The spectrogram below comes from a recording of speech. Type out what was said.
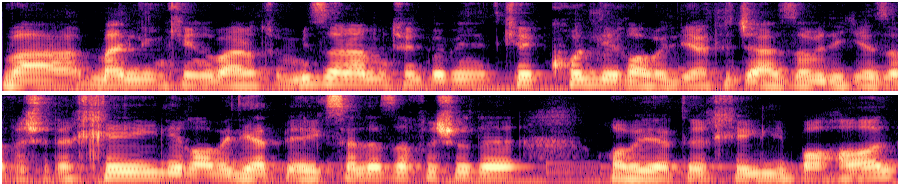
و من لینک اینو براتون می‌ذارم. می‌تونید ببینید که کلی قابلیت جذاب دیگه اضافه شده. خیلی قابلیت به اکسل اضافه شده. قابلیت خیلی باحال.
